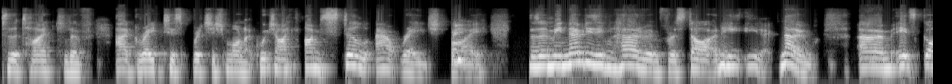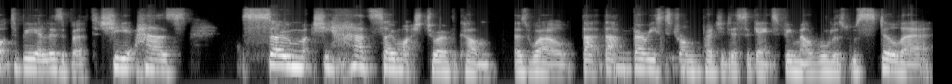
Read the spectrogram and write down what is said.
to the title of our greatest British monarch, which I, I'm still outraged by. Because I mean, nobody's even heard of him for a start, and he, you know, no, um, it's got to be Elizabeth. She has so much. She had so much to overcome as well. That that mm. very strong prejudice against female rulers was still there.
